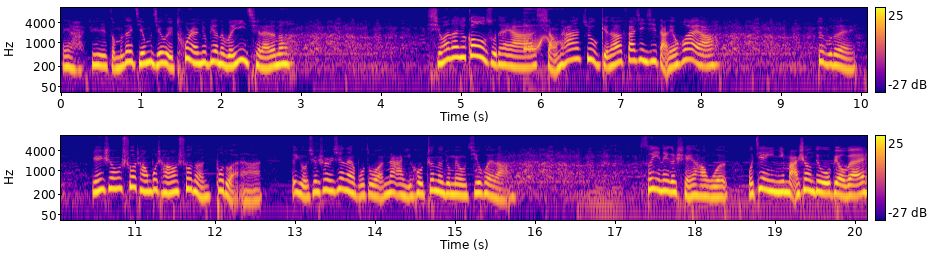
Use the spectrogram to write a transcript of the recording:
哎呀，这怎么在节目结尾突然就变得文艺起来了呢？喜欢他就告诉他呀，想他就给他发信息打电话呀，对不对？人生说长不长，说短不短啊！就有些事儿现在不做，那以后真的就没有机会了。所以那个谁哈，我我建议你马上对我表白。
